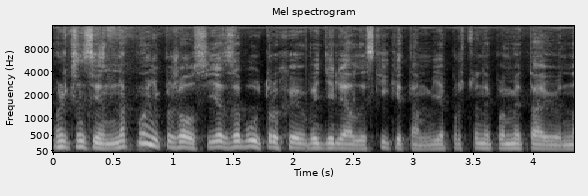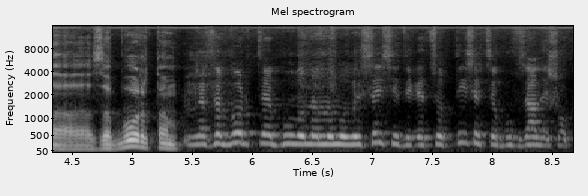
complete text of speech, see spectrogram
Олександр, напомні, пожалуйста, я забув трохи виділяли, скільки там, я просто не пам'ятаю на забор там. На забор це було на минулій сесії 900 тисяч. Це був залишок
